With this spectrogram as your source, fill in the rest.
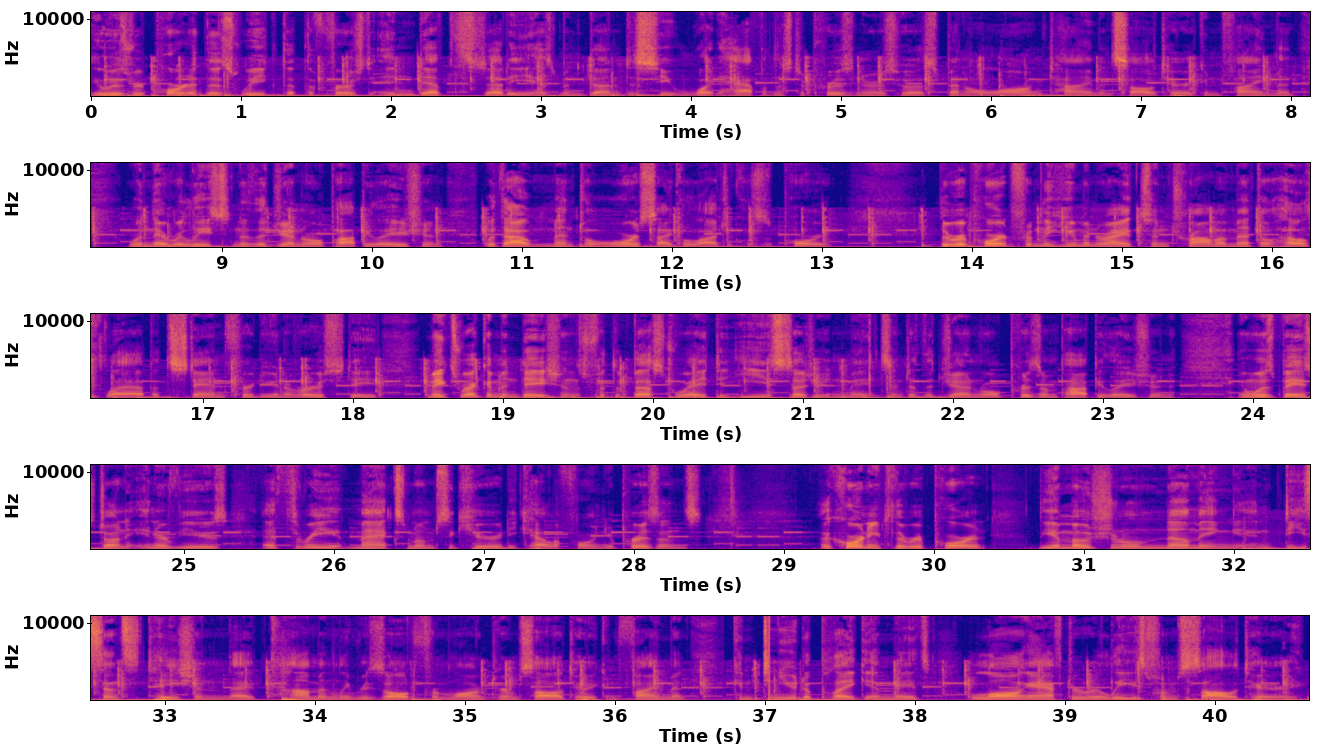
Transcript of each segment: It was reported this week that the first in depth study has been done to see what happens to prisoners who have spent a long time in solitary confinement when they're released into the general population without mental or psychological support. The report from the Human Rights and Trauma Mental Health Lab at Stanford University makes recommendations for the best way to ease such inmates into the general prison population and was based on interviews at three maximum security California prisons. According to the report, the emotional numbing and desensitization that commonly result from long term solitary confinement continue to plague inmates long after release from solitary.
